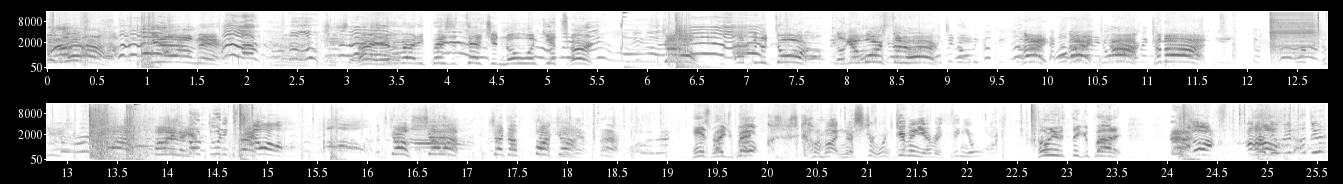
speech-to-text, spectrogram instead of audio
Ah! Get down there! All right, everybody pays attention. No one gets hurt. Go! Open the door! They'll get worse than hurt! Hey! Hey! Ah! Come on! Ah, finally! Don't do anything! Oh! Let's go! Shut up! Shut the fuck up! Hands behind your back. Oh, come on, mister. We're giving you everything you want. Don't even think about it. Oh, I'll do it, I'll do it.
